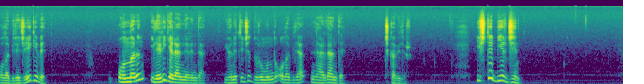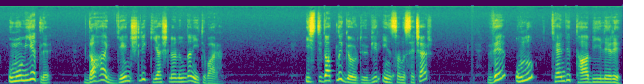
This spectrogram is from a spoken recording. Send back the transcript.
olabileceği gibi onların ileri gelenlerinden yönetici durumunda olabilenlerden de çıkabilir. İşte bir cin umumiyetle daha gençlik yaşlarından itibaren istidatlı gördüğü bir insanı seçer ve onu kendi tabileri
